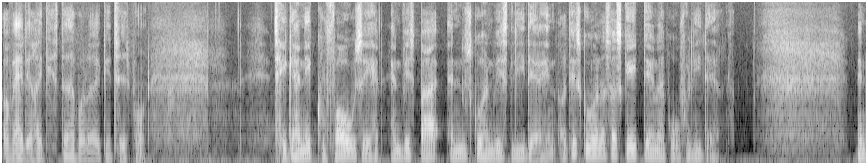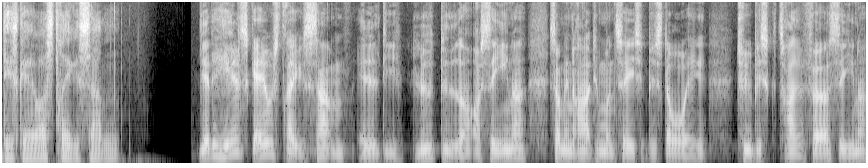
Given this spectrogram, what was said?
og være det rigtige sted på det rigtige tidspunkt. Ting, han ikke kunne forudse. Han, han vidste bare, at nu skulle han vist lige derhen. Og det skulle han, og så skete det, han havde brug for lige der. Men det skal jo også strikkes sammen. Ja, det hele skal jo strikkes sammen, alle de lydbider og scener, som en radiomontage består af, typisk 30-40 scener,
